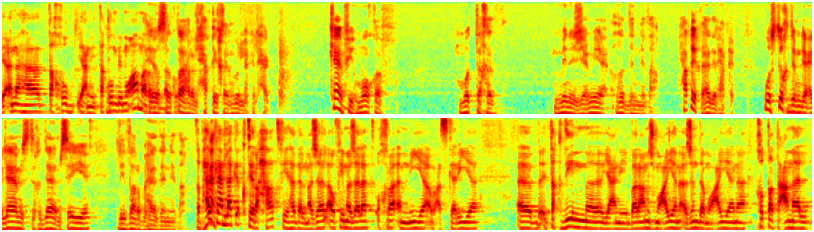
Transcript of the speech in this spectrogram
بأنها تخوض يعني تقوم بمؤامرة يا أستاذ طاهر الحقيقة نقول لك الحق. كان فيه موقف متخذ من الجميع ضد النظام. حقيقة هذه الحقيقة. واستخدم الإعلام استخدام سيء لضرب هذا النظام. طب هل كان لك اقتراحات في هذا المجال أو في مجالات أخرى أمنية أو عسكرية؟ آه، تقديم آه، يعني برامج معينة أجندة معينة خطة عمل.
